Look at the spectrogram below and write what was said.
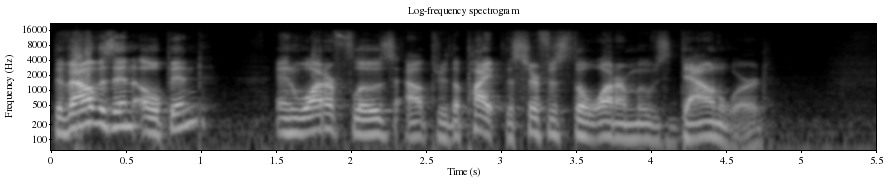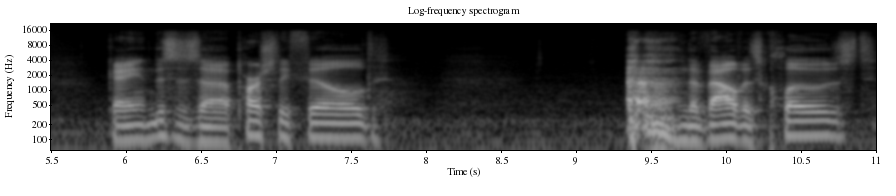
The valve is then opened and water flows out through the pipe. The surface of the water moves downward Okay, this is uh, partially filled. the valve is closed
